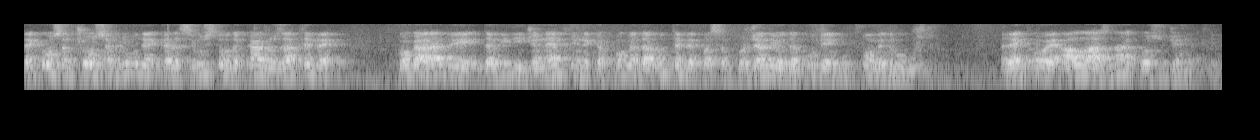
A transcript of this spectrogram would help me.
Rekao sam, čuo sam ljude kada si ustao da kažu za tebe koga raduje da vidi dženetlju, neka pogleda u tebe, pa sam poželio da budem u tvome društvu. Rekao je, Allah zna ko su dženetlije.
